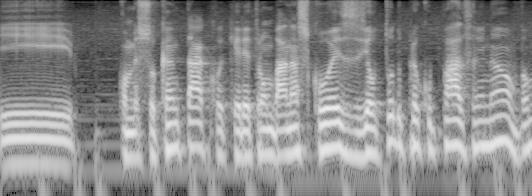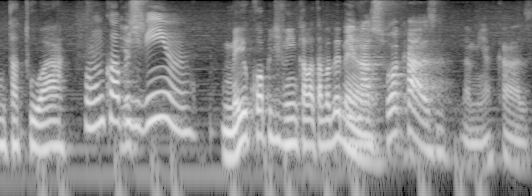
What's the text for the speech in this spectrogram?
E começou a cantar, querer trombar nas coisas. E eu todo preocupado, falei, não, vamos tatuar. Um copo de Isso. vinho? Meio copo de vinho que ela tava E bebendo. na sua casa? Na minha casa.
